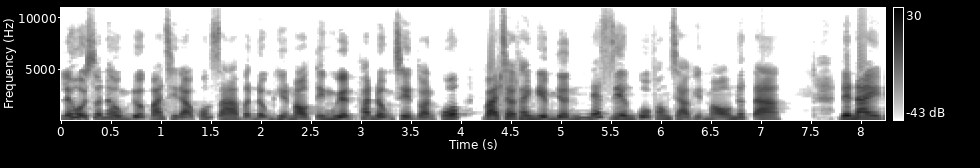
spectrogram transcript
lễ hội Xuân Hồng được Ban chỉ đạo quốc gia vận động hiến máu tình nguyện phát động trên toàn quốc và trở thành điểm nhấn nét riêng của phong trào hiến máu nước ta. Đến nay,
